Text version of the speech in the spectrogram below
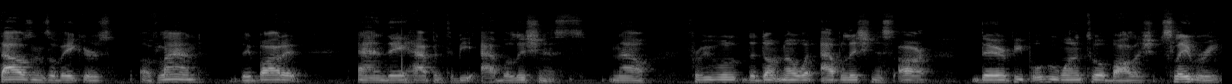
thousands of acres of land. They bought it and they happened to be abolitionists. Now, for people that don't know what abolitionists are, they're people who wanted to abolish slavery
